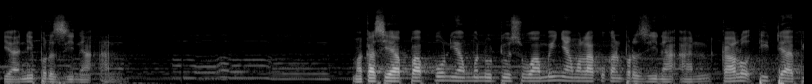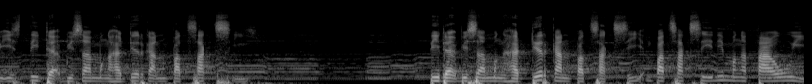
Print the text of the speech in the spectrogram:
yakni perzinaan. Maka siapa pun yang menuduh suaminya melakukan perzinaan, kalau tidak tidak bisa menghadirkan empat saksi, tidak bisa menghadirkan empat saksi, empat saksi ini mengetahui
